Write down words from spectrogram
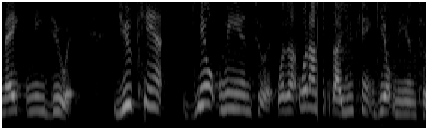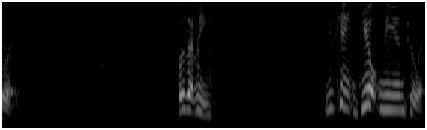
make me do it. You can't guilt me into it. What I, what I mean by you can't guilt me into it. What does that mean? You can't guilt me into it.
